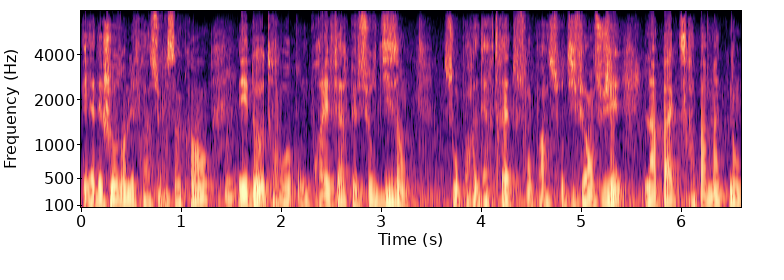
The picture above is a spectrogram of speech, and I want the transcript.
et il y a des choses, on les fera sur 5 ans, et d'autres, on, pourra les faire que sur 10 ans. Si on parle des retraites, si on parle sur différents sujets, l'impact ne sera pas maintenant.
